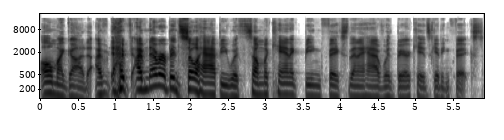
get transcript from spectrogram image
oh my god, I've, I've, I've never been so happy with some mechanic being fixed than I have with barricades getting fixed.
